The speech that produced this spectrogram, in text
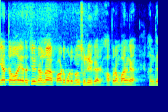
ஏத்தெல்லாம் இறச்சி நல்லா பாடுபடணும்னு சொல்லியிருக்காரு. அப்புறம் பாருங்கள் அந்த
